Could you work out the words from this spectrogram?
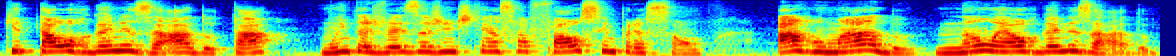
que tá organizado, tá? Muitas vezes a gente tem essa falsa impressão. Arrumado não é organizado.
